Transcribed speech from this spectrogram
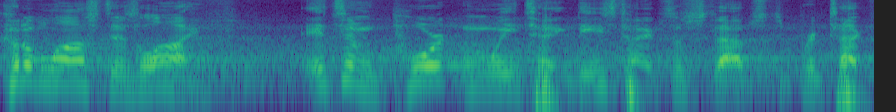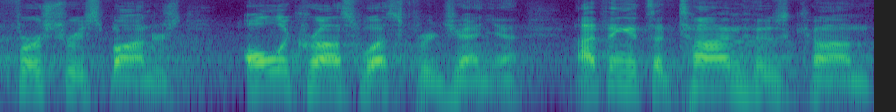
could have lost his life. It's important we take these types of steps to protect first responders all across West Virginia. I think it's a time who's come,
